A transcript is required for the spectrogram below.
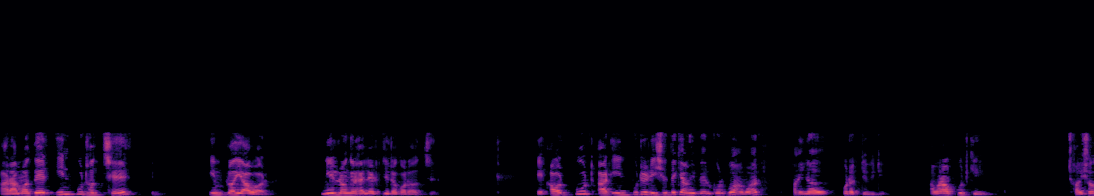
আর আমাদের ইনপুট হচ্ছে এমপ্লয়ি আওয়ার নীল রঙের হাইলাইট যেটা করা হচ্ছে। এই আউটপুট আর ইনপুটের রেশিও থেকে আমি বের করব আমার ফাইনাল প্রোডাক্টিভিটি আমার আউটপুট কি? ছয়শো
